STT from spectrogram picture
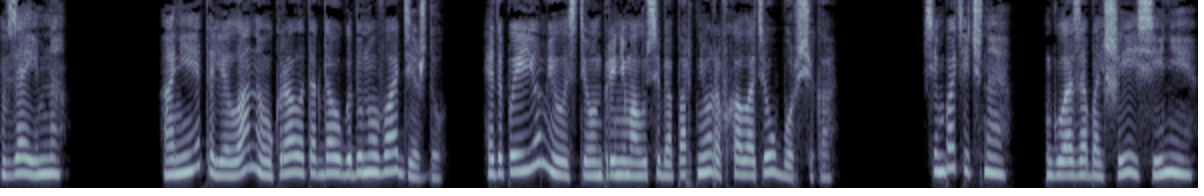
«Взаимно». А не это ли Лана украла тогда у Годунова одежду? Это по ее милости он принимал у себя партнера в халате уборщика. Симпатичная. Глаза большие, синие,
